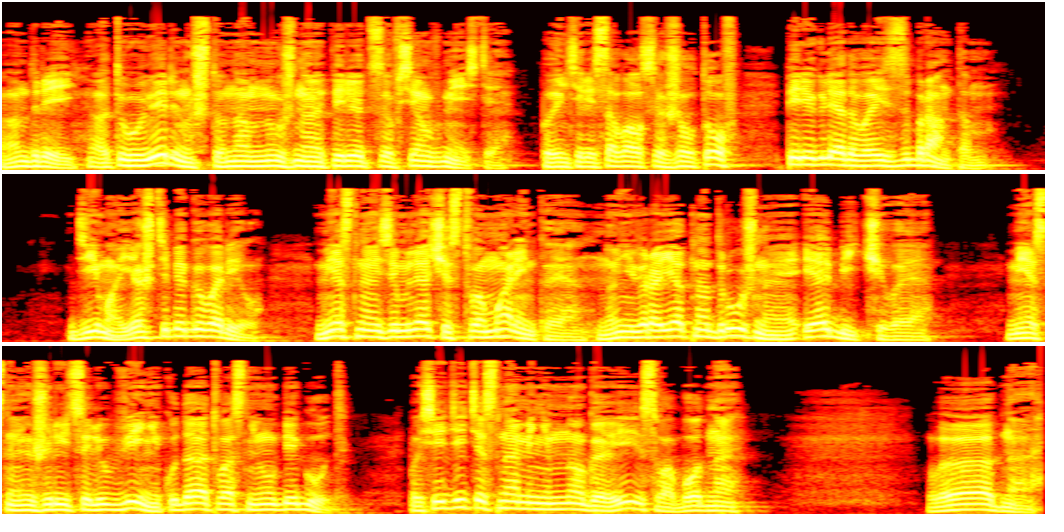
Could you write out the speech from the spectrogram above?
«Андрей, а ты уверен, что нам нужно опереться всем вместе?» – поинтересовался Желтов, переглядываясь с Брантом. «Дима, я ж тебе говорил, местное землячество маленькое, но невероятно дружное и обидчивое. Местные жрицы любви никуда от вас не убегут. Посидите с нами немного и свободно». «Ладно»,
